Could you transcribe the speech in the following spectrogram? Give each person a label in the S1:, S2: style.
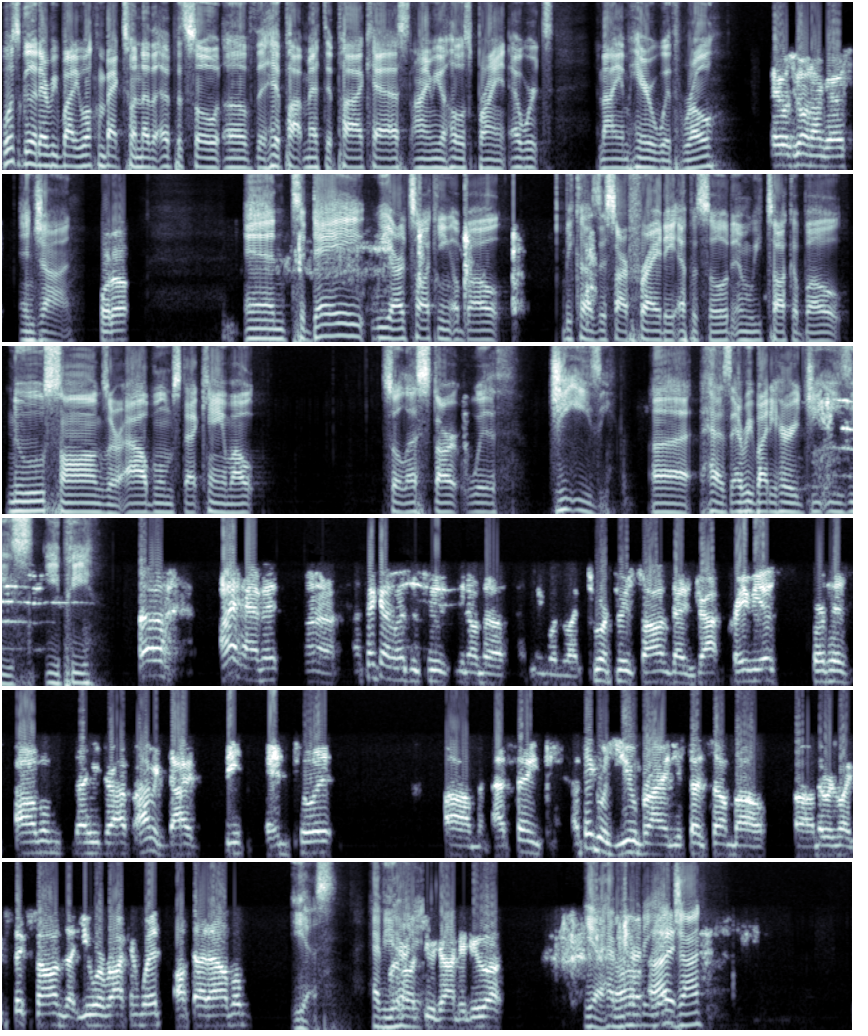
S1: What's good, everybody? Welcome back to another episode of the Hip Hop Method Podcast. I am your host, Brian Edwards, and I am here with Ro
S2: Hey, what's going on, guys?
S1: and John.
S2: What up?
S1: And today we are talking about because it's our Friday episode, and we talk about new songs or albums that came out. So let's start with G-Eazy. Uh, has everybody heard G-Eazy's E EP?
S2: Uh, I haven't. Uh, I think I listened to you know the I think it was like two or three songs that he dropped previous for his album that he dropped. I haven't dived deep into it. Um, I think I think it was you, Brian. You said something about uh, there was like six songs that you were rocking with off that album.
S1: Yes. Have you
S2: what
S1: heard
S2: about
S1: it?
S2: you, John? Did you? Uh,
S1: Yeah. Have you
S3: Uh,
S1: heard it yet,
S3: I-
S1: John?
